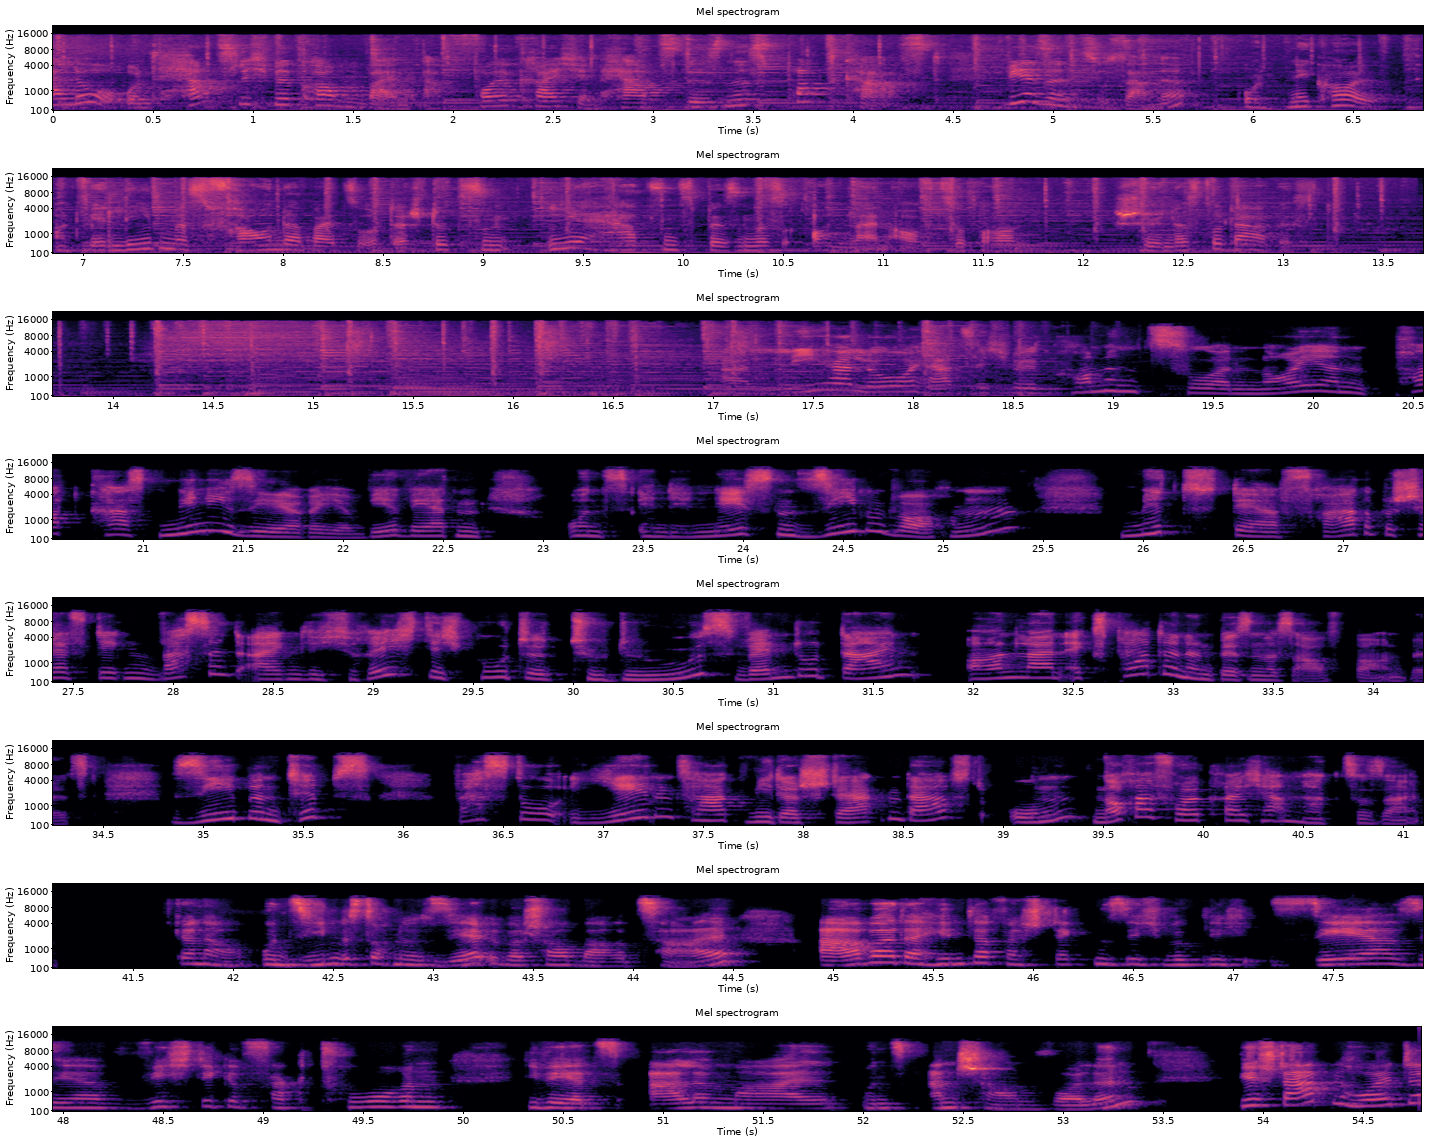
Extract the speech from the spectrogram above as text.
Hallo und herzlich willkommen beim Erfolgreich im Herzbusiness Podcast. Wir sind Susanne und Nicole und wir lieben es, Frauen dabei zu unterstützen, ihr Herzensbusiness online aufzubauen. Schön, dass du da bist. Hallo, herzlich willkommen zur neuen Podcast-Miniserie. Wir werden uns in den nächsten sieben Wochen mit der Frage beschäftigen, was sind eigentlich richtig gute To-Dos, wenn du dein Online-Expertinnen-Business aufbauen willst. Sieben Tipps, was du jeden Tag wieder stärken darfst, um noch erfolgreicher am Markt zu sein. Genau. Und sieben ist doch eine sehr überschaubare Zahl. Aber dahinter verstecken sich wirklich sehr, sehr wichtige Faktoren, die wir jetzt alle mal uns anschauen wollen. Wir starten heute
